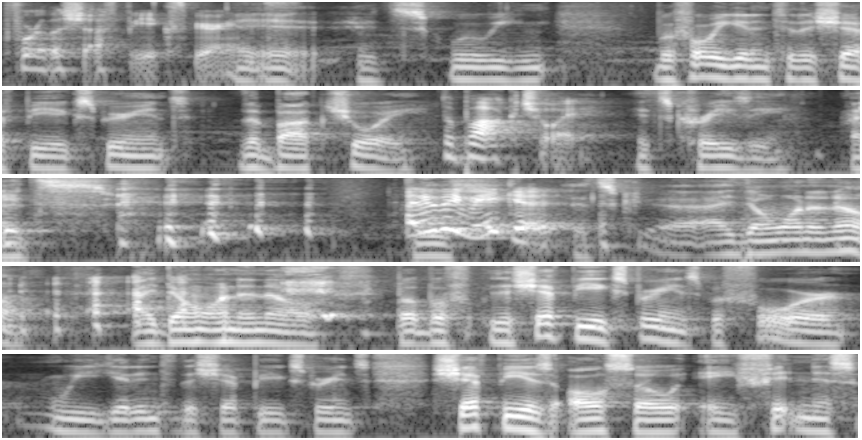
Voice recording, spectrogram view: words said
for the Chef Bee experience. It, it's we before we get into the Chef Bee experience, the bok choy. the bok choy. It's crazy. It's How do they make it? it's. Uh, I don't want to know. I don't want to know. But before, the Chef Bee experience, before we get into the Chef Bee experience, Chef Bee is also a fitness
